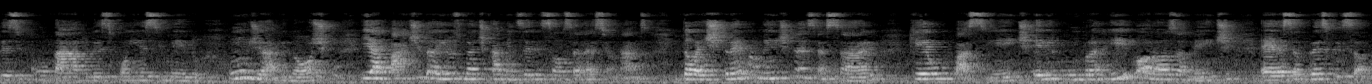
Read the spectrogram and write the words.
desse contato, desse conhecimento, um diagnóstico e a partir daí os medicamentos eles são selecionados. Então é extremamente necessário que o paciente ele cumpra rigorosamente essa prescrição.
